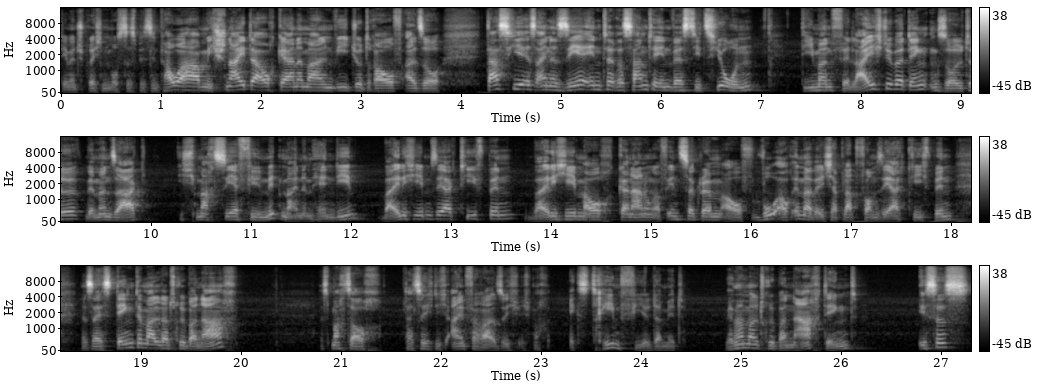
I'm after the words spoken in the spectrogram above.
Dementsprechend muss das ein bisschen Power haben. Ich schneide auch gerne mal ein Video drauf. Also das hier ist eine sehr interessante Investition, die man vielleicht überdenken sollte, wenn man sagt, ich mache sehr viel mit meinem Handy, weil ich eben sehr aktiv bin, weil ich eben auch, keine Ahnung, auf Instagram, auf wo auch immer welcher Plattform sehr aktiv bin. Das heißt, denkt mal darüber nach. Es macht es auch tatsächlich einfacher. Also ich, ich mache extrem viel damit. Wenn man mal drüber nachdenkt, ist es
